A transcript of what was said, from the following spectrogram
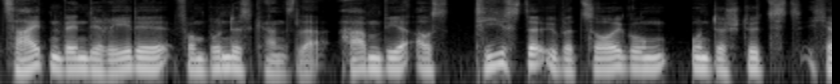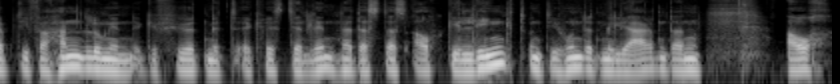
Zeitenwende-Rede vom Bundeskanzler haben wir aus tiefster Überzeugung unterstützt. Ich habe die Verhandlungen geführt mit Christian Lindner, dass das auch gelingt und die 100 Milliarden dann auch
